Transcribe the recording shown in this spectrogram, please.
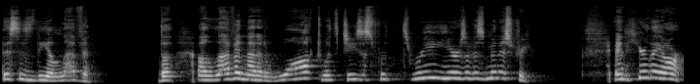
This is the 11. The 11 that had walked with Jesus for three years of his ministry. And here they are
